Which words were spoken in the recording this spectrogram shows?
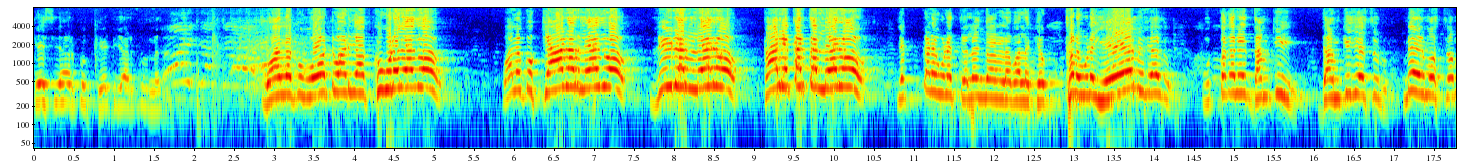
కేసీఆర్కు కేటీఆర్కు ఉన్నది. వాళ్ళకు ఓటు అడిగే హక్కు కూడా లేదు. వాళ్ళకు క్యాడర్ లేదు. లీడర్ లేరు. కార్యకర్తలు లేరు. ఎక్కడ కూడా తెలంగాణలో వాళ్ళకి ఎక్కడ కూడా ఏమీ లేదు. ఉత్తగానే దమ్కి ధమ్కి చేస్తున్నారు మేము వస్తాం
